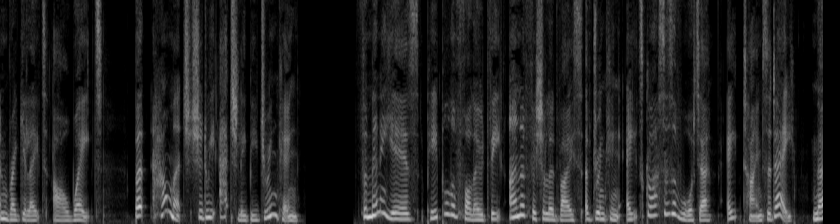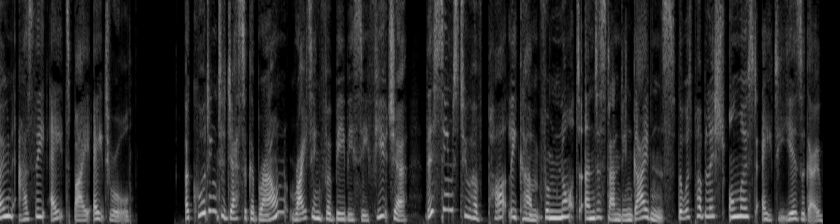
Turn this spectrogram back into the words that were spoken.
and regulate our weight. But how much should we actually be drinking? For many years, people have followed the unofficial advice of drinking eight glasses of water eight times a day, known as the 8 by 8 rule. According to Jessica Brown, writing for BBC Future, this seems to have partly come from not understanding guidance that was published almost 80 years ago.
